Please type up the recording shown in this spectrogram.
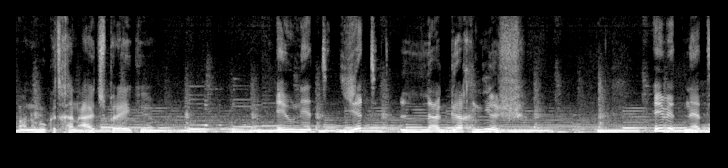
Maar dan moet ik het gaan uitspreken. Eunet jet lagagnies. Evet net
